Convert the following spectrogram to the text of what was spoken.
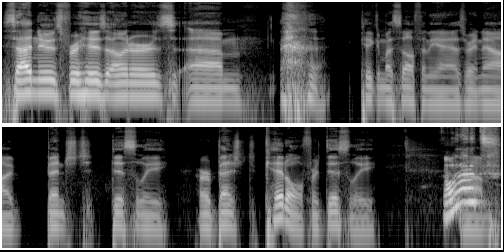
sad news for his owners. Um, kicking myself in the ass right now. I benched Dissly or benched Kittle for Dissly. What? Um,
